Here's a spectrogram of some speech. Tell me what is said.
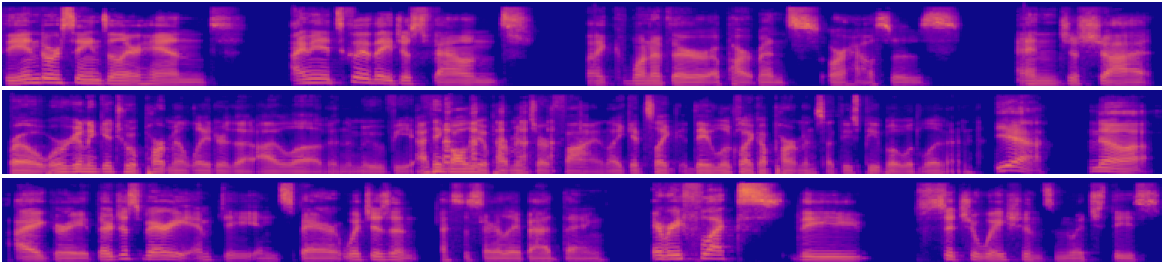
The indoor scenes, on the other hand, I mean, it's clear they just found like one of their apartments or houses and just shot. Bro, we're gonna get to apartment later that I love in the movie. I think all the apartments are fine. Like it's like they look like apartments that these people would live in. Yeah, no, I agree. They're just very empty and spare, which isn't necessarily a bad thing. It reflects the situations in which these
